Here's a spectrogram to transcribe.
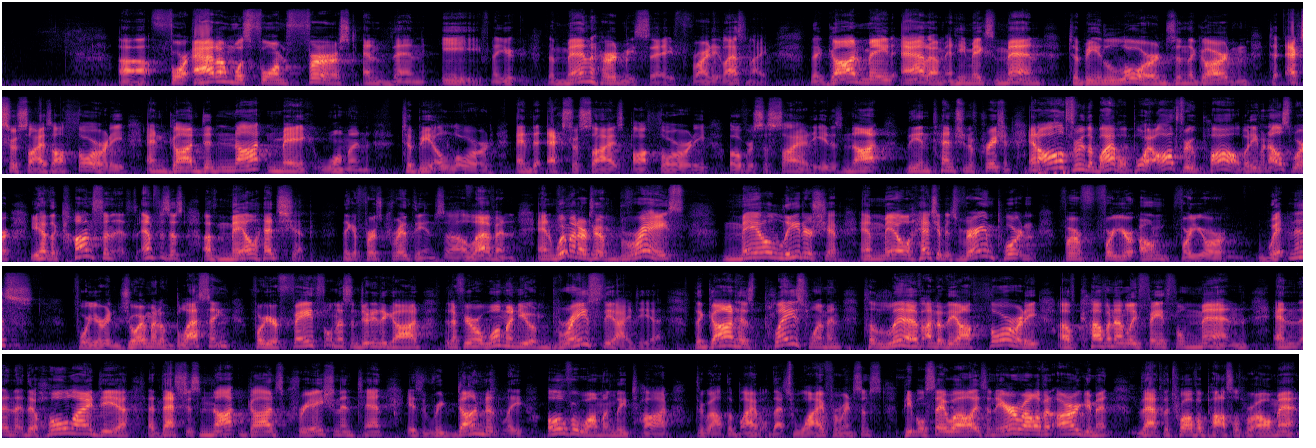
Uh, for Adam was formed first and then Eve. Now, you, the men heard me say Friday last night that God made Adam and he makes men to be lords in the garden to exercise authority, and God did not make woman to be a lord and to exercise authority over society. It is not the intention of creation. And all through the Bible, boy, all through Paul, but even elsewhere, you have the constant emphasis of male headship. Think of 1 Corinthians uh, 11. And women are to embrace male leadership and male headship. It's very important for, for your own, for your witness, for your enjoyment of blessing, for your faithfulness and duty to God, that if you're a woman, you embrace the idea that God has placed women to live under the authority of covenantally faithful men. And, and the whole idea that that's just not God's creation intent is redundantly, overwhelmingly taught throughout the Bible. That's why, for instance, people say, well, it's an irrelevant argument that the 12 apostles were all men.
